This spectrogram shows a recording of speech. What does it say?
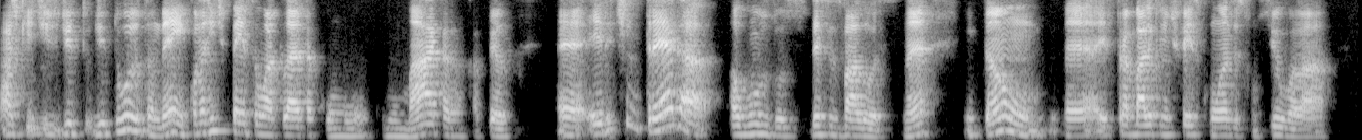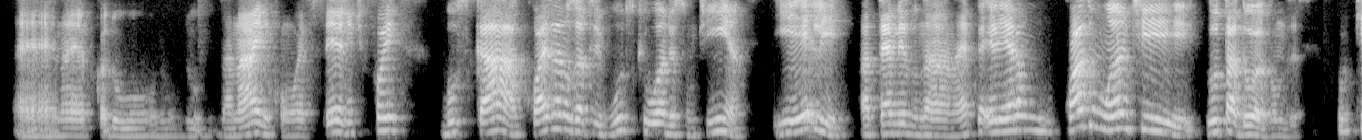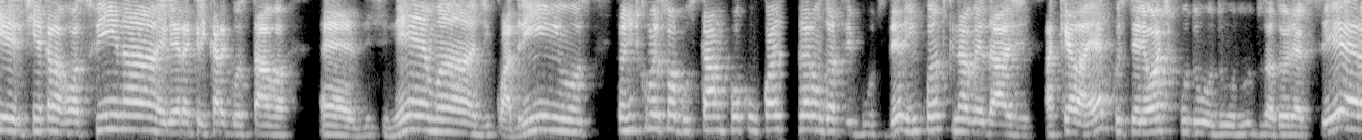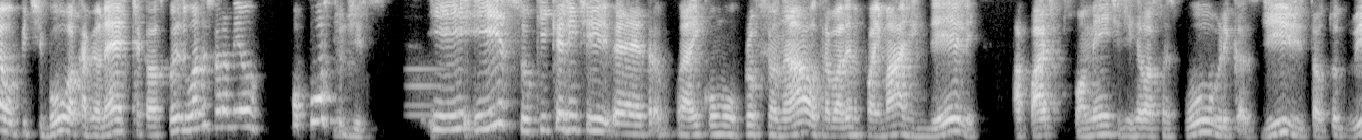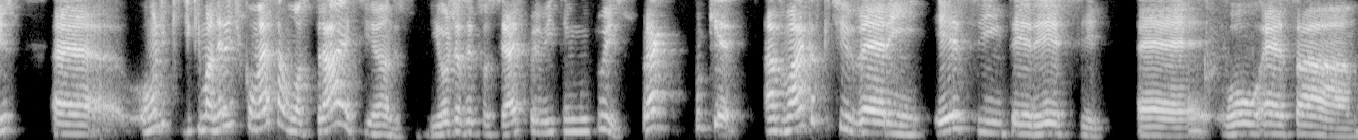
acho que de, de, de, tudo também, quando a gente pensa um atleta como, como marca, Capelo, é, ele te entrega alguns dos, desses valores, né? Então, é, esse trabalho que a gente fez com o Anderson Silva lá, é, na época do, do, da Nine, com o UFC, a gente foi buscar quais eram os atributos que o Anderson tinha e ele, até mesmo na, na época, ele era um, quase um anti-lutador, vamos dizer assim. Porque ele tinha aquela voz fina, ele era aquele cara que gostava é, de cinema, de quadrinhos. Então a gente começou a buscar um pouco quais eram os atributos dele, enquanto que, na verdade, aquela época, o estereótipo do, do, do lutador UFC era o pitbull, a caminhonete, aquelas coisas, o Anderson era meio oposto disso. E, e isso, o que, que a gente, é, aí como profissional, trabalhando com a imagem dele, a parte principalmente de relações públicas, digital, tudo isso, é, onde, de que maneira a gente começa a mostrar esse Anderson? E hoje as redes sociais permitem muito isso. Pra, porque as marcas que tiverem esse interesse é, ou essa,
